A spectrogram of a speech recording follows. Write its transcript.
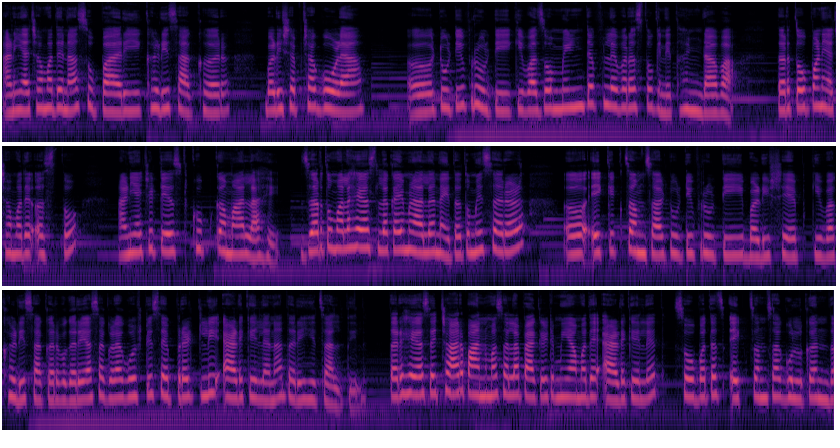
आणि याच्यामध्ये ना सुपारी खडी साखर बडीशेपच्या गोळ्या टुटी फ्रुटी किंवा जो मिंट फ्लेवर असतो की नाही थंडावा तर तो पण याच्यामध्ये असतो. आणि याची टेस्ट खूप कमाल आहे. जर तुम्हाला हे असलं काही मिळालं नाही तर तुम्ही सरळ एक एक चमचा टुटी फ्रुटी बडीशेप किंवा खडीसाखर वगैरे या सगळ्या गोष्टी सेपरेटली ॲड केल्या ना तरीही चालतील. तर हे असे चार पान मसाला पॅकेट मी यामध्ये ॲड केलेत. सोबतच एक चमचा गुलकंद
